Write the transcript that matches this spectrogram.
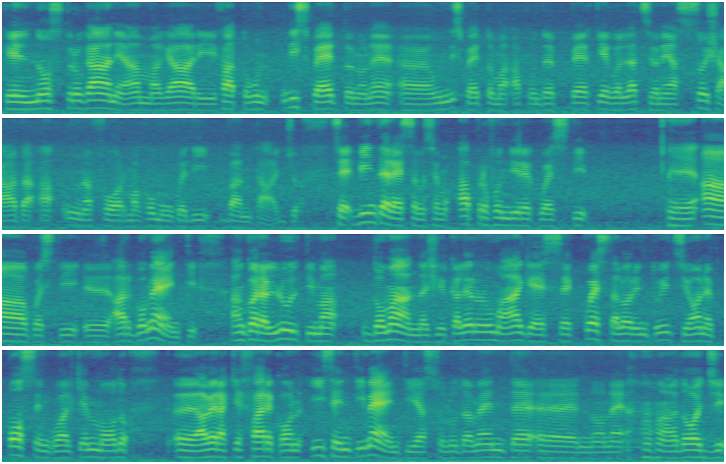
che il nostro cane ha magari fatto un dispetto non è eh, un dispetto ma appunto è perché quell'azione è associata a una forma comunque di vantaggio. Se vi interessa possiamo approfondire questi eh, a questi eh, argomenti. Ancora l'ultima domanda circa le lumache è se questa loro intuizione possa in qualche modo eh, avere a che fare con i sentimenti assolutamente eh, non è ad oggi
